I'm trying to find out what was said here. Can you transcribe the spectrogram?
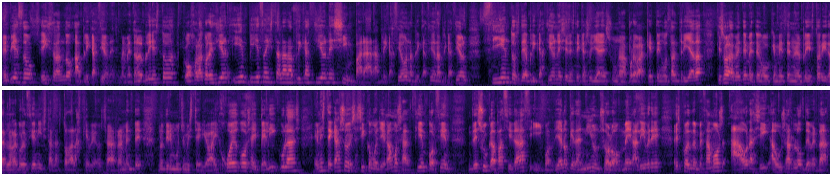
Empiezo instalando aplicaciones. Me meto en el Play Store, cojo la colección y empiezo a instalar aplicaciones sin parar. Aplicación, aplicación, aplicación. Cientos de aplicaciones. En este caso ya es una prueba que tengo tan trillada que solamente me tengo que meter en el Play Store y darle a la colección e instalar todas las que veo. O sea, realmente no tiene mucho misterio. Hay juegos, hay películas. En este caso es así como llegamos al 100% de su capacidad y cuando ya no queda ni un solo mega libre es cuando empezamos ahora sí a usarlo de verdad.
